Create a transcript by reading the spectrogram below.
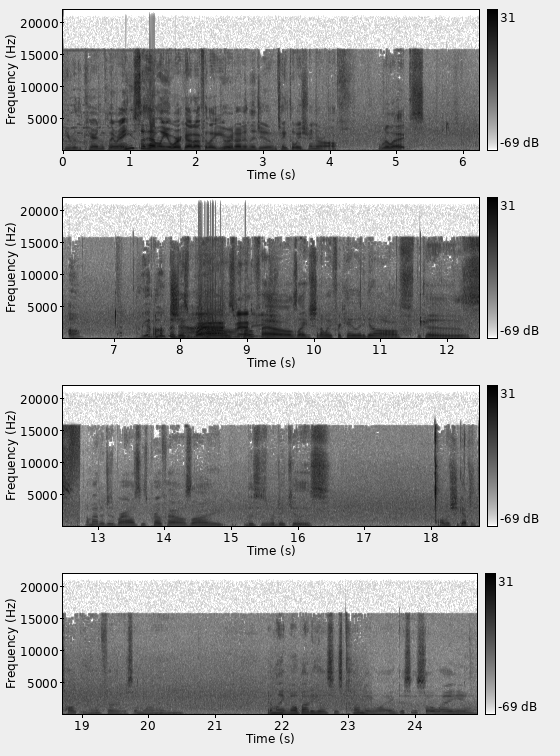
You really carrying the clay around And you still have on your workout outfit. Like, you are not in the gym. Take the waist trainer off. Relax. Oh. I'm about to just browse profiles. Like, should I wait for Kayla to get off? Because I'm about to just browse these profiles. Like, this is ridiculous. Oh, but she got to talk to him first. I'm like, and like nobody else is coming. Like, this is so lame.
